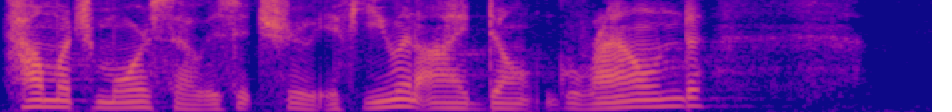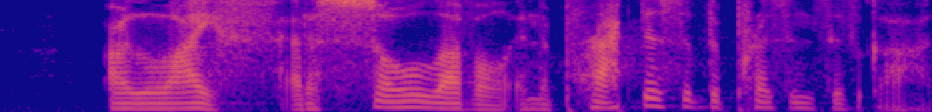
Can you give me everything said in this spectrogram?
How much more so is it true if you and I don't ground our life at a soul level in the practice of the presence of God?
